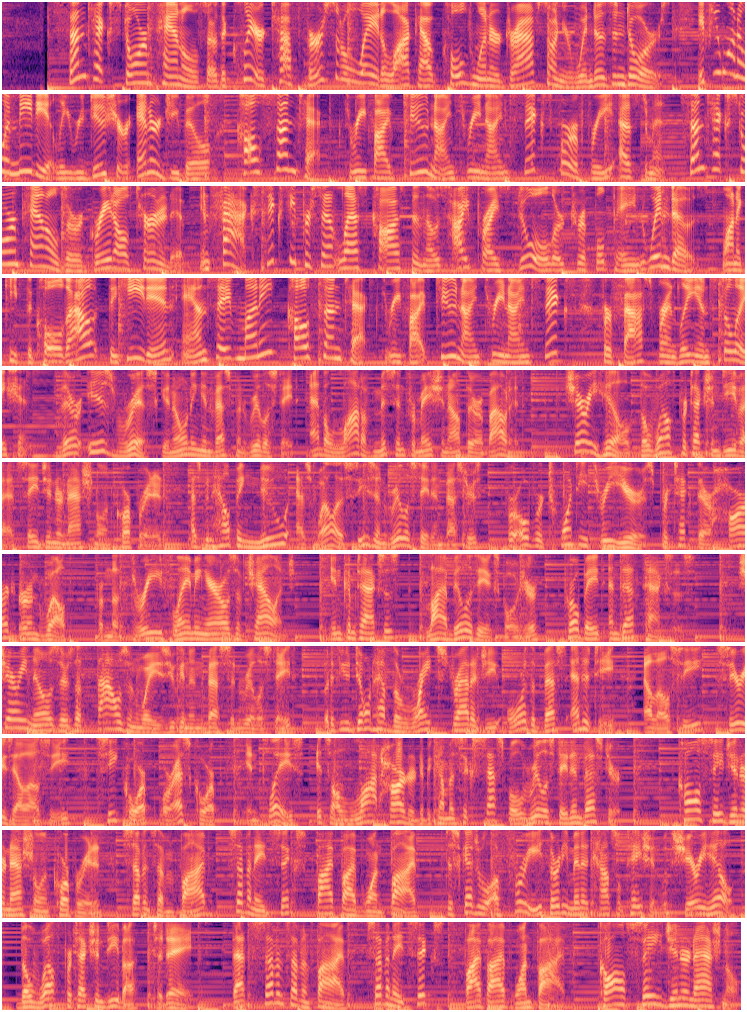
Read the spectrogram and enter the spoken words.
SunTech Storm panels are the clear, tough, versatile way to lock out cold winter drafts on your windows and doors. If you want to immediately reduce your energy bill, call SunTech 352 9396 for a free estimate. SunTech Storm panels are a great alternative. In fact, 60% less cost than those high priced dual or triple pane windows. Want to keep the cold out, the heat in, and save money? Call SunTech 352 9396 for fast, friendly installation. There is risk in owning investment real estate and a lot of misinformation out there about it. Sherry Hill, the wealth protection diva at Sage International Incorporated, has been helping new as well as seasoned real estate investors for over 23 years protect their hard earned wealth from the three flaming arrows of challenge income taxes, liability exposure, probate, and death taxes. Sherry knows there's a thousand ways you can invest in real estate, but if you don't have the right strategy or the best entity, LLC, Series LLC, C Corp, or S Corp, in place, it's a lot harder to become a successful real estate investor. Call Sage International Incorporated 775 786 5515 to schedule a free 30 minute consultation with Sherry Hill, the Wealth Protection Diva, today. That's 775 786 5515. Call Sage International.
